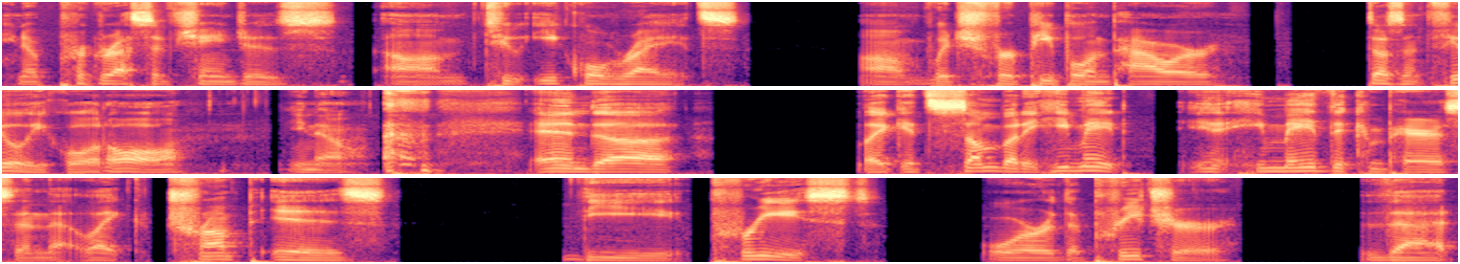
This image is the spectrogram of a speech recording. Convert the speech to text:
you know, progressive changes um, to equal rights, um, which for people in power doesn't feel equal at all, you know. and uh like it's somebody he made he made the comparison that like Trump is the priest or the preacher that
